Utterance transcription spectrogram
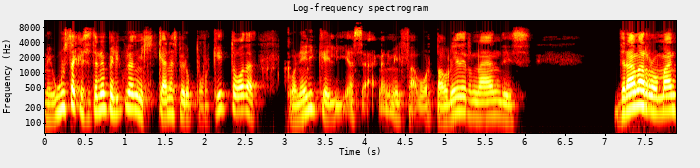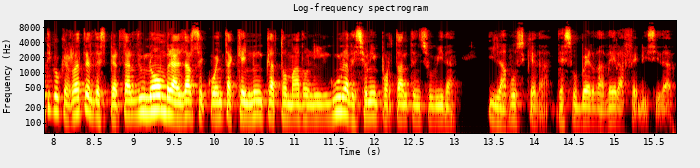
me gusta que se estén en películas mexicanas, pero ¿por qué todas? Con Eric Elías, háganme el favor. Paulette Hernández. Drama romántico que relata el despertar de un hombre al darse cuenta que nunca ha tomado ninguna decisión importante en su vida y la búsqueda de su verdadera felicidad.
